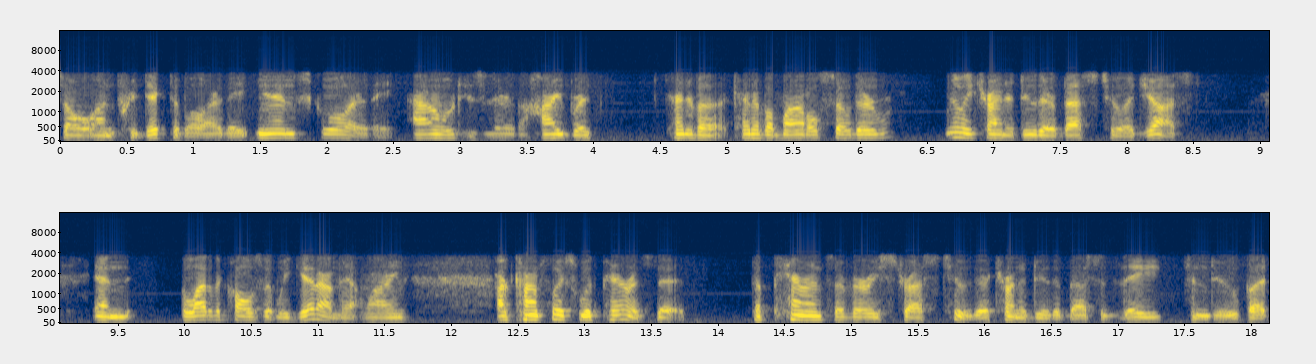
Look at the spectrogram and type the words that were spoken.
so unpredictable. Are they in school? Are they out? Is there the hybrid kind of a kind of a model? So they're really trying to do their best to adjust. And a lot of the calls that we get on that line are conflicts with parents. That the parents are very stressed too. They're trying to do the best that they can do, but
